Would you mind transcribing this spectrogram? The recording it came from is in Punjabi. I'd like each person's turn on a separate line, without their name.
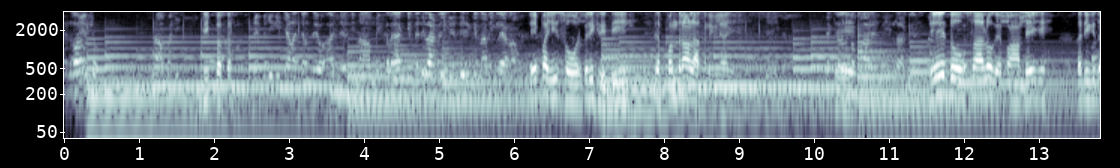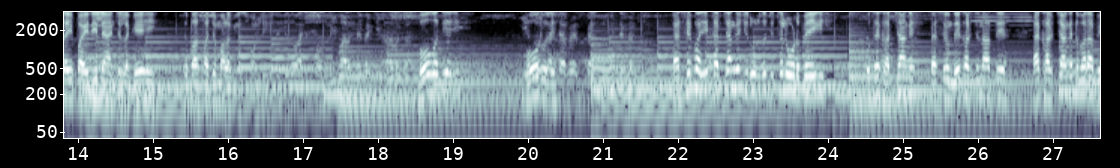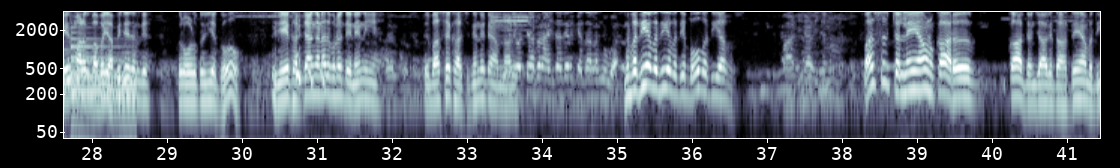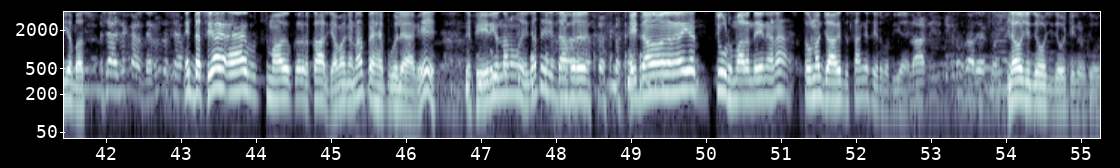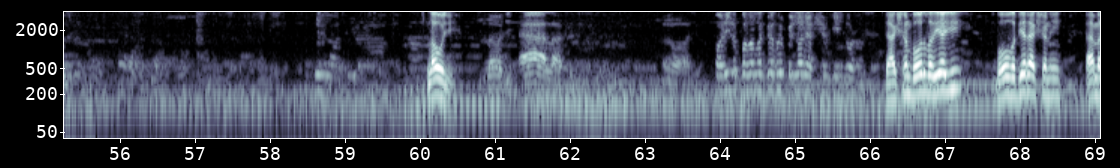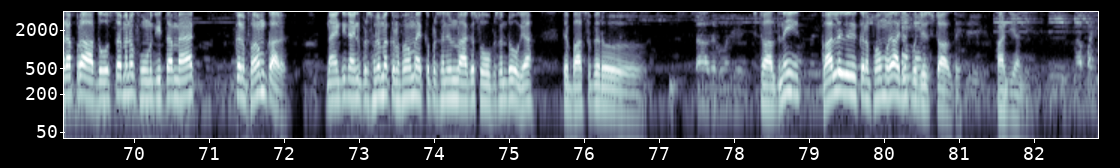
ਨਾਮ ਭਾਜੀ?
ਦੀਪਕ।
ਦੀਪ ਜੀ ਕੀ ਕਹਿਣਾ ਚਾਹੁੰਦੇ ਹੋ? ਅੱਜ ਇਨਾਮ ਨਿਕਲਿਆ ਕਿੰਨੇ ਦੀ ਲਾਟਰੀ ਖਰੀਦੀ ਤੇ ਕਿੰਨਾ ਨਿਕਲਿਆ ਨਾਮ?
ਇਹ ਭਾਜੀ 100 ਰੁਪਏ ਦੀ ਖਰੀਦੀ ਤੇ 15 ਲੱਖ ਨਿਕਲਿਆ ਜੀ।
ਠੀਕ ਹੈ ਤੇ ਕਦੋਂ ਤੋਂ ਮਾਰੇ ਦੀ ਲਾਟਰੀ
ਇਹ 2 ਸਾਲ ਹੋ ਗਏ ਪਾਉਂਦੇ ਜੀ। ਕਦੀ ਕਦਾਈ ਪਾਈ ਦੀ ਲਾਈਨ 'ਚ ਲੱਗੇ ਸੀ ਤੇ ਬਸ ਅੱਜ ਮਾਲਕ ਨੇ ਸੁਣ ਲਈ।
ਤੇ ਜਦੋਂ ਅੱਜ ਸੁਣ ਲਈ ਮਾਲਕ ਨੇ ਤਾਂ ਕਿਵੇਂ ਦਾ ਲੱਗਾ?
ਬਹੁਤ ਵਧੀਆ ਜੀ।
ਕੀ
ਬਹੁਤ ਵਧੀਆ।
ਰੱਖਿਆ ਫਿਰ ਇਸ ਪੈਸੇ ਨੂੰ ਕਿੱਥੇ ਖਰਚਣਾ?
ਪੈਸੇ ਭਾਜੀ ਖਰਚਾਂਗੇ ਜ਼ਰੂਰਤ ਜਿੱਥੇ ਲੋੜ ਪਏਗੀ ਉੱਥੇ ਖਰਚਾਂਗੇ। ਪੈਸੇ ਹੁੰਦੇ ਖਰਚਣਾ ਤੇ ਇਹ ਖਰਚਾਂਗੇ ਦੁਬਾਰਾ ਫੇਰ ਮਾਲਕ ਬਾਬਾ ਜਾਬੀ ਦੇ ਦੇਣਗੇ। ਕਰੋੜ ਰੁਪਏ ਅੱਗੋ। ਜੇ ਖਰਚਾਂਗੇ ਨਾ ਤਾਂ ਫਿਰ ਦੇਣੇ ਨਹੀਂ ਹੈ ਤੇ ਬਸ ਇਹ ਖਰਚ ਦੇਣੇ ਟਾਈਮ ਨਾਲ
ਸੋਚਿਆ ਫਿਰ ਅੱਜ ਦਾ ਦਿਨ ਕਿੱਦਾਂ ਲੰਘੂਗਾ?
ਨਹੀਂ, ਵਧੀਆ ਵਧੀਆ ਵਧੀਆ ਬਹੁਤ ਵਧੀਆ।
ਪਾਰਟੀ ਸ਼ਾਰਟੀ ਚੱਲੂ
ਬਸ ਚੱਲੇ ਆ ਹੁਣ ਘਰ। ਘਰ ਦੇ ਜਾ ਕੇ ਦੱਸਦੇ ਆ ਵਧੀਆ ਬਸ।
ਅੱਛਾ ਅਜੇ ਘਰਦਿਆਂ ਨੂੰ ਦੱਸਿਆ?
ਨਹੀਂ ਦੱਸਿਆ ਘਰ ਜਾਵਾਂਗਾ ਨਾ ਪੈਸੇ ਪੂਏ ਲੈ ਕੇ ਤੇ ਫੇਰ ਹੀ ਉਹਨਾਂ ਨੂੰ ਹੋਏਗਾ ਤੇ ਇਦਾਂ ਫਿਰ ਇਦਾਂ ਇਹ ਝੂਠ ਮਾਰਨ ਦੇ ਨੇ ਨਾ ਤੇ ਉਹਨਾਂ ਨੂੰ ਜਾ ਕੇ ਦੱਸਾਂਗੇ ਫਿਰ ਵਧੀਆ ਹੈ।
ਲਾਟਰੀ ਦੀ ਟਿਕਟ ਵਿਖਾ ਦਿਓ ਇੱਕ ਵਾਰੀ।
ਲਓ ਜੀ ਦਿਓ ਜੀ ਦਿਓ ਟਿਕਟ ਦਿਓ ਜੀ। ਲਓ ਜੀ।
ਲਓ ਜੀ ਵਾਹ ਜੀ।
ਪਾਣੀ ਨੂੰ ਪਤਾ ਲੱਗਾ ਫਿਰ ਪਹਿਲਾ ਰਿਐਕਸ਼ਨ ਕੀ ਸੀ ਤੁਹਾਡਾ?
ਰਿਐਕਸ਼ਨ ਬਹੁਤ ਵਧੀਆ ਜੀ ਬਹੁਤ ਵਧੀਆ ਰਿਐਕਸ਼ਨ ਸੀ। ਇਹ ਮੇਰਾ ਭਰਾ ਦੋਸਤ ਹੈ ਮੈਨੂੰ ਫੋਨ ਕੀਤਾ ਮੈਂ ਕਨਫਰਮ ਕਰ। 99% ਮੈਂ ਕਨਫਰਮ 1% ਨੂੰ ਲਾ ਕੇ 100% ਹੋ ਗਿਆ। ਤੇ ਬਸ ਫਿਰ
ਸਾਲ ਦੇ ਪਹੁੰਚ ਗਏ।
ਸਟਾਲ ਤੇ ਨਹੀਂ ਕੱਲ ਕਨਫਰਮ ਹੋਇਆ ਅੱਜ ਪੁੱਜੇ ਸਟਾਲ ਤੇ। ਹਾਂਜੀ ਹਾਂਜੀ।
ਆਪਾਂ ਹੀ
